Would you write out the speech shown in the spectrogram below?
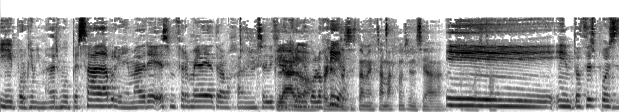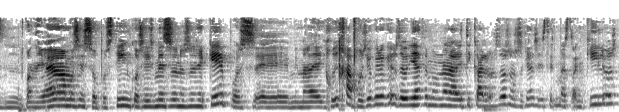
y porque mi madre es muy pesada, porque mi madre es enfermera y ha trabajado en el servicio de ginecología. Pero entonces también está más concienciada. Y, y, entonces, pues, cuando llevábamos eso, pues cinco o seis meses o no sé qué, pues eh, mi madre dijo, hija, pues yo creo que os debería hacer una analítica a los dos, no sé qué, así estéis más tranquilos.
